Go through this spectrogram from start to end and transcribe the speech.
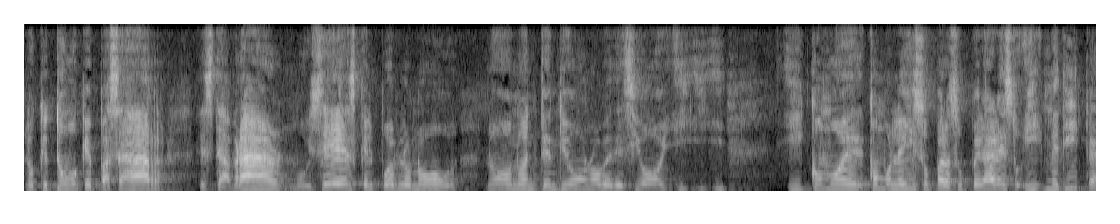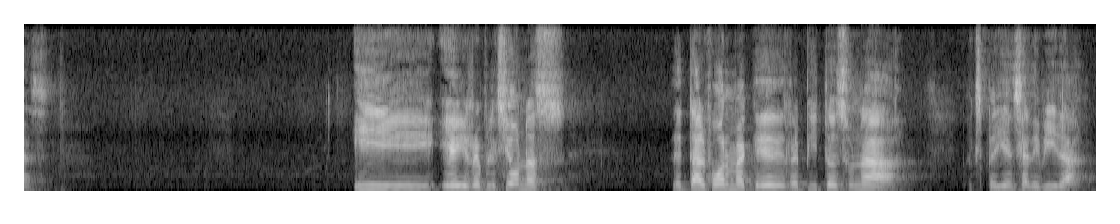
Lo que tuvo que pasar este Abraham, Moisés, que el pueblo no, no, no entendió, no obedeció. y, ¿Y cómo, cómo le hizo para superar esto? Y meditas. Y, reflexionas de tal forma que, repito, es una experiencia de vida.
